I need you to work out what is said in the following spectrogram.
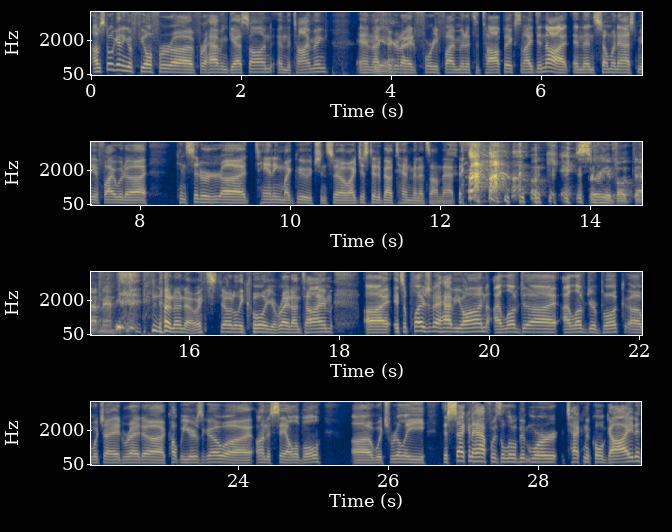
I'm still getting a feel for uh, for having guests on and the timing. And yeah. I figured I had 45 minutes of topics, and I did not. And then someone asked me if I would uh, consider uh, tanning my gooch, and so I just did about ten minutes on that. okay, sorry about that, man. no, no, no, it's totally cool. You're right on time. Uh, it's a pleasure to have you on. I loved, uh, I loved your book, uh, which I had read uh, a couple years ago, uh, Unassailable. Uh, which really the second half was a little bit more technical guide,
